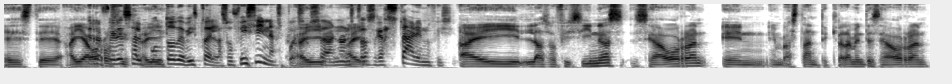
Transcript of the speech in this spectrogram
Este, hay Te ahorros. refieres y- al hay- punto de vista de las oficinas, pues. o sea, no hay- necesitas gastar en oficinas. hay las oficinas se ahorran en, en bastante. Claramente se ahorran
